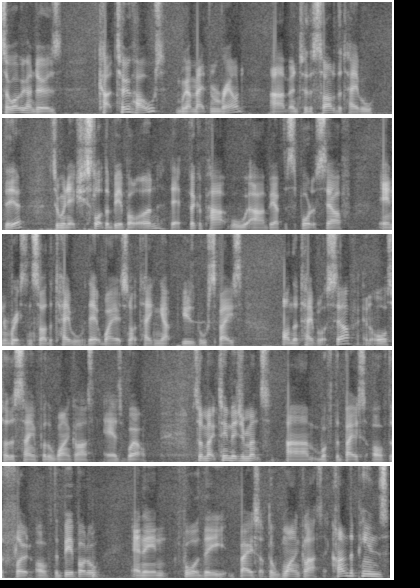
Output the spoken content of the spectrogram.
So what we're going to do is cut two holes, we're going to make them round um, into the side of the table there. So when you actually slot the beer bottle in, that thicker part will uh, be able to support itself and rest inside the table. That way it's not taking up usable space on the table itself and also the same for the wine glass as well. So make two measurements um, with the base of the float of the beer bottle and then for the base of the wine glass it kind of depends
